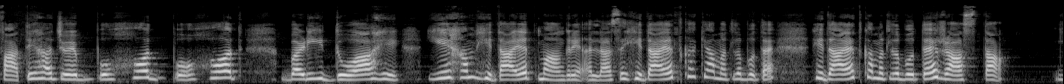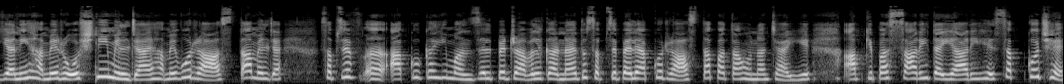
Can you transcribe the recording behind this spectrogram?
فاتحہ جو ہے بہت بہت بڑی دعا ہے۔ یہ ہم ہدایت مانگ رہے ہیں اللہ سے۔ ہدایت کا کیا مطلب ہوتا ہے؟ ہدایت کا مطلب ہوتا ہے راستہ۔ یعنی ہمیں روشنی مل جائے، ہمیں وہ راستہ مل جائے۔ سب سے آپ کو کہیں منزل پہ ٹریول کرنا ہے تو سب سے پہلے آپ کو راستہ پتا ہونا چاہیے۔ آپ کے پاس ساری تیاری ہے، سب کچھ ہے،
